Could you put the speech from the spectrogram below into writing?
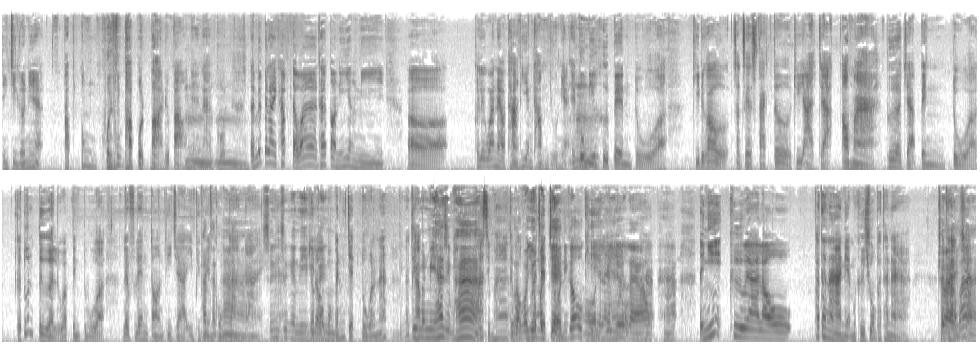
จริง ๆ แล้วเนี่ยปรับต้องควรต้องปรับบทบาทหรือเปล่าในอนาคตอืมแต่ไม่เป็นไรครับ แต่ว่าถ้าตอนนี้ยังมีเอ่อเขาเรียกว่าแนวทางที่ยังทำอยู่เนี่ยไอ้พวกนี้ก็คือเป็นตัว critical success factor ที่อาจจะเอามาเพื่อจะเป็นตัวกระตุ้นเตือนหรือว่าเป็นตัว reference ตอนที่จะ implement พัฒนาโครงการได้ ซึ่งะซึ่งอันนี้ที่ก็เราเป็นบอกเป็นเจ็ดตัวแล้วนะจริงๆมันมีห้าสิบห้าห้าสิบห้าแต่ว่าเราก็ผมยกว่ามาเจ็ดตัวเจ็ดนี้ก็โอเคโอ้นี่แล้ก็วเยอะแล้วฮะฮะแต่งี้คือเวลาเราพัฒนาเนี่ยมันคือช่วงพัฒนาใช่แต่ถามว่าใช่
